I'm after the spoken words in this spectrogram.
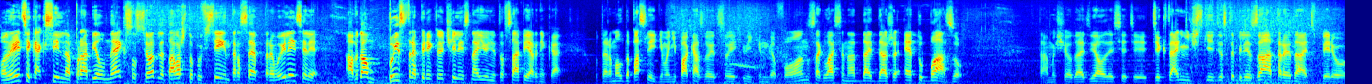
Он, видите, как сильно пробил Нексус, все для того, чтобы все интерсепторы вылетели, а потом быстро переключились на юнитов соперника. Термал до последнего не показывает своих викингов. Он согласен отдать даже эту базу. Там еще доделались эти тектонические дестабилизаторы, да, теперь у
